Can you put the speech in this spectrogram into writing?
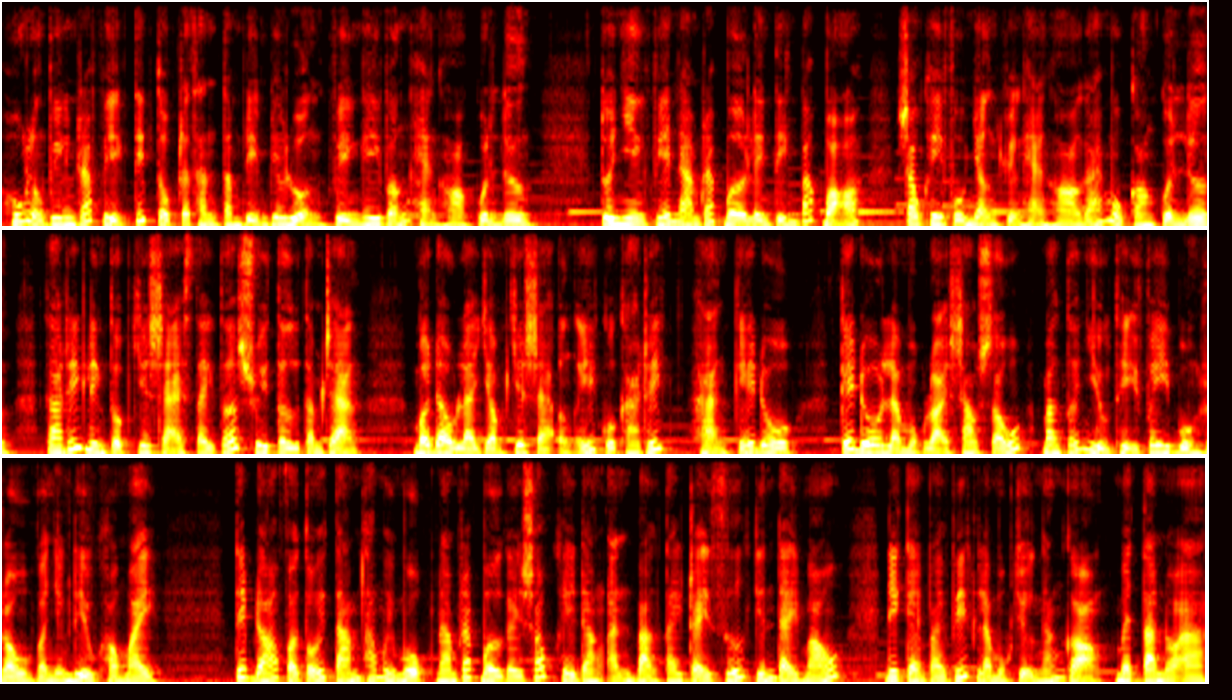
huấn luyện viên rap Việt tiếp tục trở thành tâm điểm dư luận vì nghi vấn hẹn hò Quỳnh Lương. Tuy nhiên, phía nam rapper lên tiếng bác bỏ. Sau khi phủ nhận chuyện hẹn hò gái một con Quỳnh Lương, Karis liên tục chia sẻ status suy tư tâm trạng. Mở đầu là dòng chia sẻ ẩn ý của Karis, hạng kế đô. Kế đô là một loại sao xấu, mang tới nhiều thị phi, buồn rầu và những điều không may. Tiếp đó, vào tối 8 tháng 11, nam rapper gây sốc khi đăng ảnh bàn tay trầy xước dính đầy máu. Đi kèm bài viết là một chữ ngắn gọn, Metanoa.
